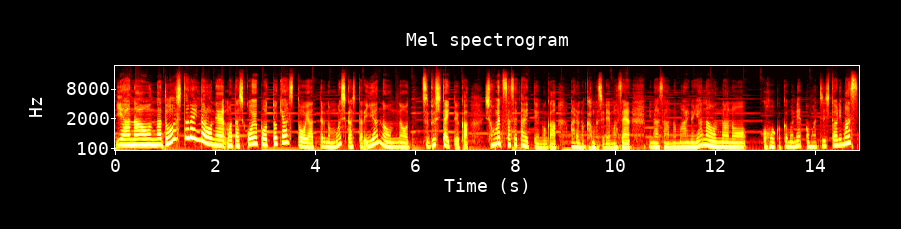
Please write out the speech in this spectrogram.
嫌な女どうしたらいいんだろうね。私こういうポッドキャストをやってるのもしかしたら嫌な女を潰したいっていうか消滅させたいっていうのがあるのかもしれません。皆さんの周りの嫌な女のご報告もねお待ちしております。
